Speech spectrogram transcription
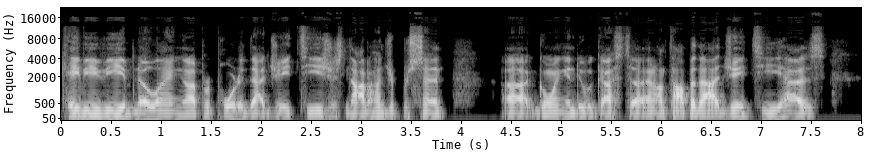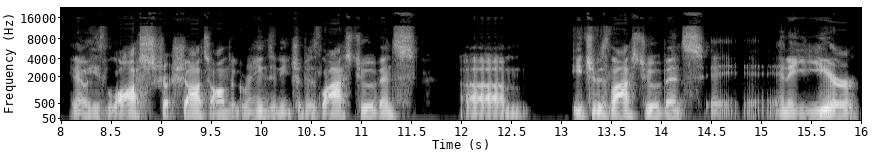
KVV of no laying up reported that JT is just not 100% uh, going into Augusta. And on top of that, JT has, you know, he's lost sh- shots on the greens in each of his last two events. Um, each of his last two events in a year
